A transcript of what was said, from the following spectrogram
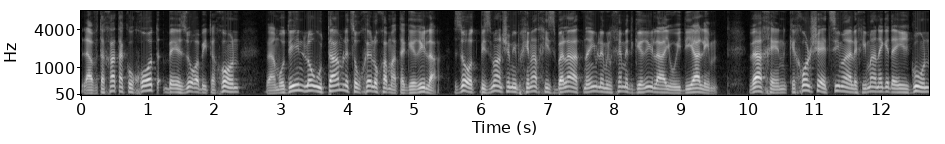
לאבטחת הכוחות באזור הביטחון, והמודיעין לא הותאם לצורכי לוחמת הגרילה. זאת, בזמן שמבחינת חיזבאללה התנאים למלחמת גרילה היו אידיאליים. ואכן, ככל שהעצימה הלחימה נגד הארגון,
